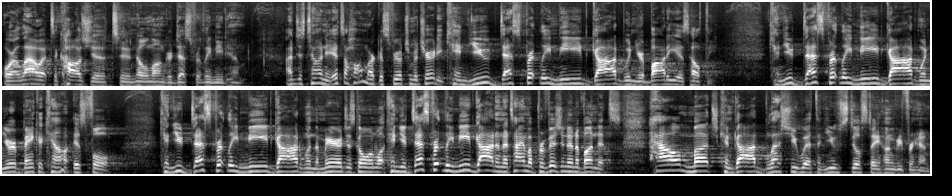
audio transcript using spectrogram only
Or allow it to cause you to no longer desperately need Him? I'm just telling you, it's a hallmark of spiritual maturity. Can you desperately need God when your body is healthy? Can you desperately need God when your bank account is full? Can you desperately need God when the marriage is going well? Can you desperately need God in a time of provision and abundance? How much can God bless you with and you still stay hungry for Him?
